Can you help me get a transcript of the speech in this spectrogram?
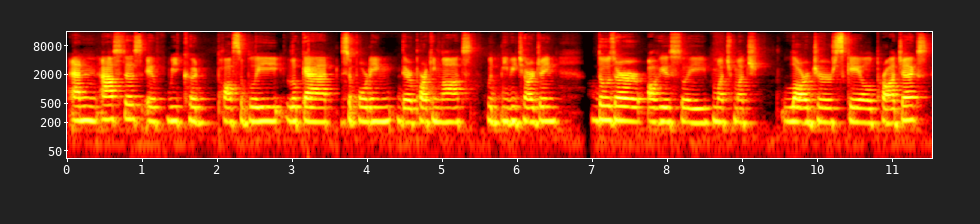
and asked us if we could possibly look at supporting their parking lots with EV charging. Those are obviously much, much larger scale projects.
